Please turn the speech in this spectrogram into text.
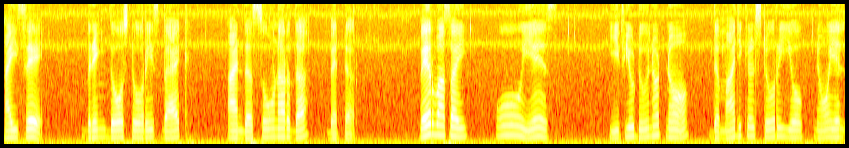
I say, bring those stories back, and the sooner the better. Where was I? Oh, yes. If you do not know the magical story of Noel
